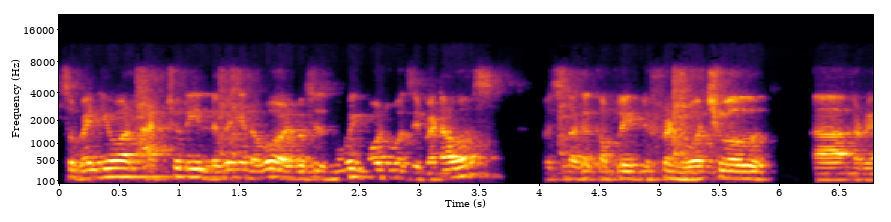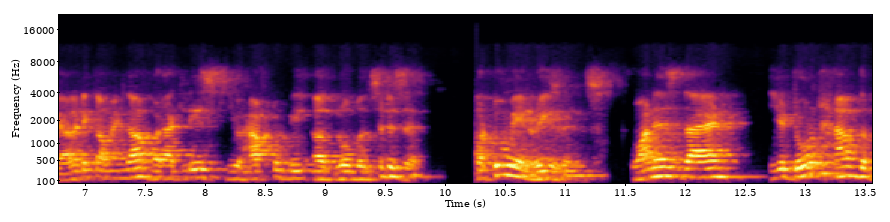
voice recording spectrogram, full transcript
So when you are actually living in a world which is moving more towards the metaverse, which is like a complete different virtual uh, reality coming up, but at least you have to be a global citizen for two main reasons. One is that you don't have the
